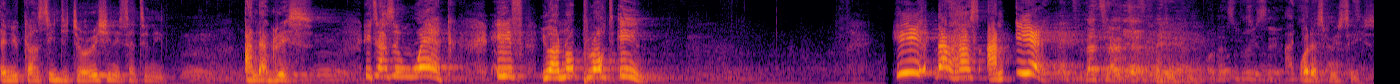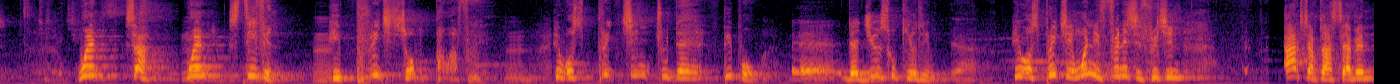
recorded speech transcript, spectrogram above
and you can see deterioration is setting in under grace. It doesn't work if you are not plugged in. He that has an ear, let him hear what the Spirit says. What the Spirit says. When, sir, when Stephen, mm. he preached so powerfully. Mm. He was preaching to the people, uh, the Jews who killed him. Yeah. He was preaching. When he finished his preaching, Acts chapter 7,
